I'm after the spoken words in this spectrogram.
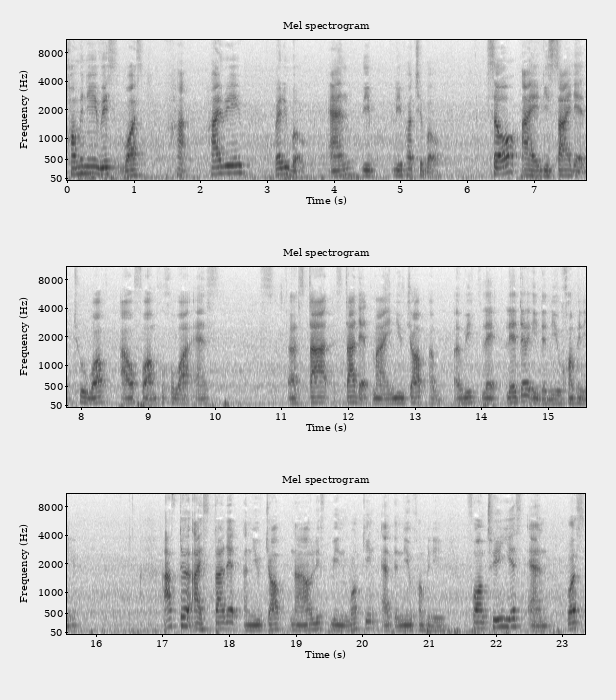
company which was hi- highly valuable and re- reputable. So I decided to walk out from Cocoa and uh, start started my new job a, a week la- later in the new company. After I started a new job, now I've been working at the new company for three years and was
